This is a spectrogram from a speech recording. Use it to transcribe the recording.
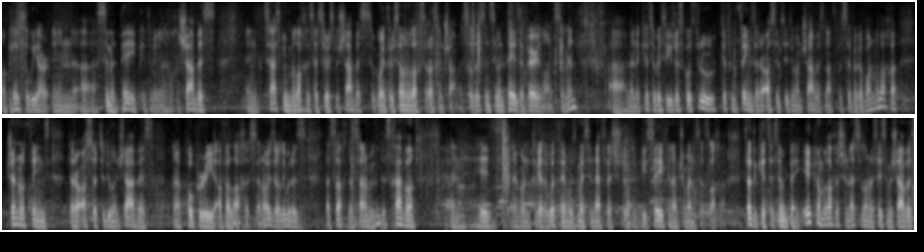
Okay, so we are in uh, Siman Pei, continuing in Shabbos, and it's asking Malachas Hasiris Shabbos. We're going through some of the Malachas that are in Shabbos. So this in Siman Pei is a very long Siman, um, and the Kitzur basically just goes through different things that are also to do on Shabbos, not specific of one Malacha, general things that are also to do on Shabbos, uh, potpourri of Halachas. And always our limit is Latzach the son of Chava, and his and everyone together with him was Mesa Nefesh to be safe and have tremendous Atzlacha. So the Kitzur Siman Pei. Ikam Malachas Shenesalon Sesim Shabbos.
